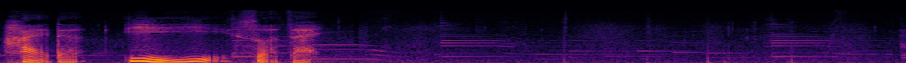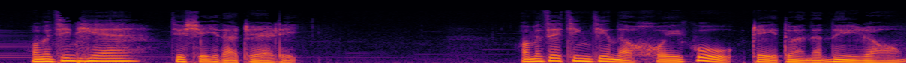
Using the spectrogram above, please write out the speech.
海的意义所在。我们今天就学习到这里。我们再静静的回顾这一段的内容：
